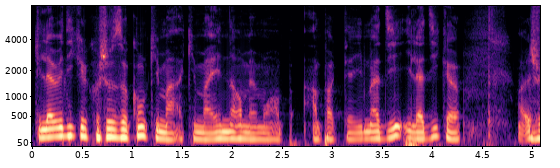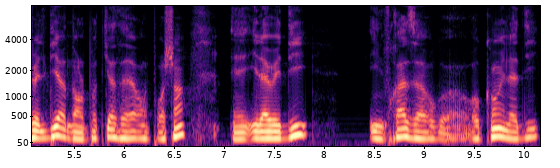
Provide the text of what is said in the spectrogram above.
qu'il avait dit quelque chose au con qui m'a, qui m'a énormément imp- impacté. Il m'a dit, il a dit que, je vais le dire dans le podcast d'ailleurs en prochain, et il avait dit une phrase au, au con, il a dit,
